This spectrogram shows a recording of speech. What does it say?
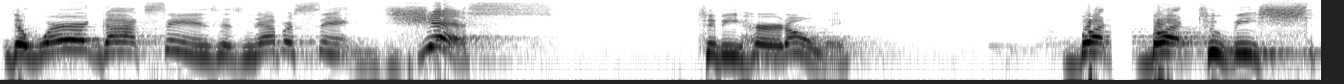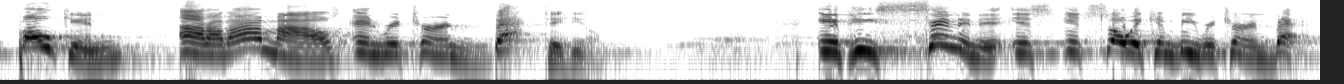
The word God sends is never sent just to be heard only, but, but to be spoken out of our mouths and returned back to Him. If He's sending it, it's, it's so it can be returned back.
